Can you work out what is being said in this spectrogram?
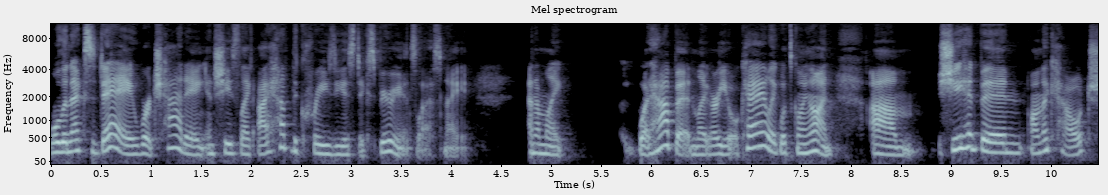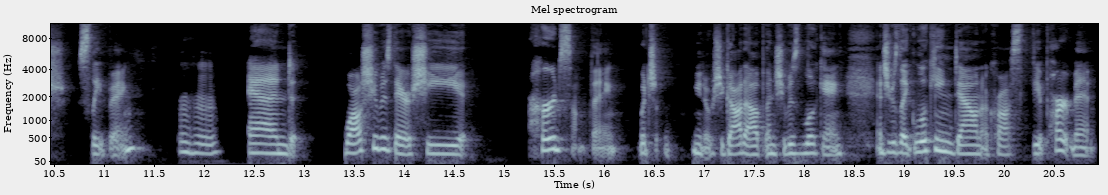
Well, the next day we're chatting and she's like, I had the craziest experience last night. And I'm like, what happened? Like, are you okay? Like, what's going on? Um, she had been on the couch sleeping. hmm And while she was there, she heard something, which, you know, she got up and she was looking and she was like looking down across the apartment.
